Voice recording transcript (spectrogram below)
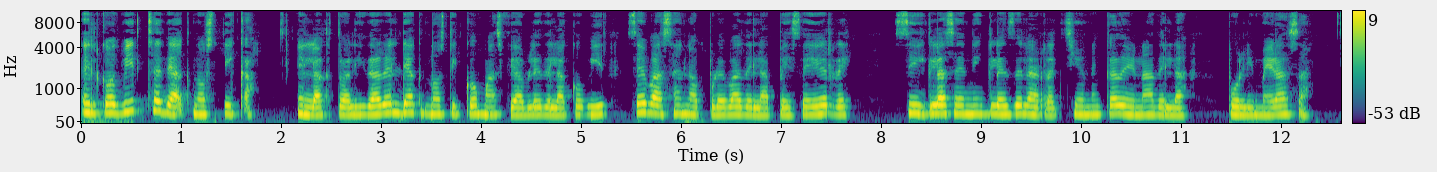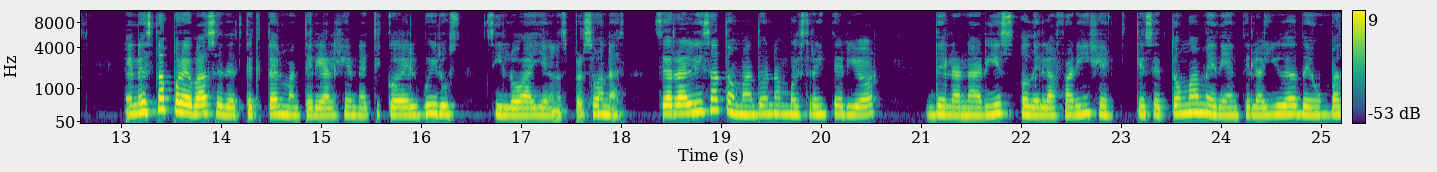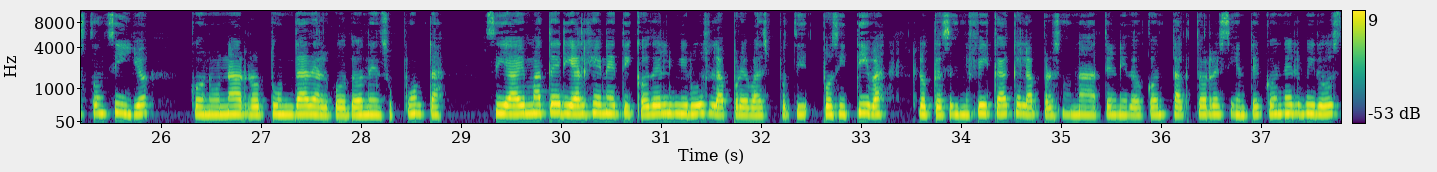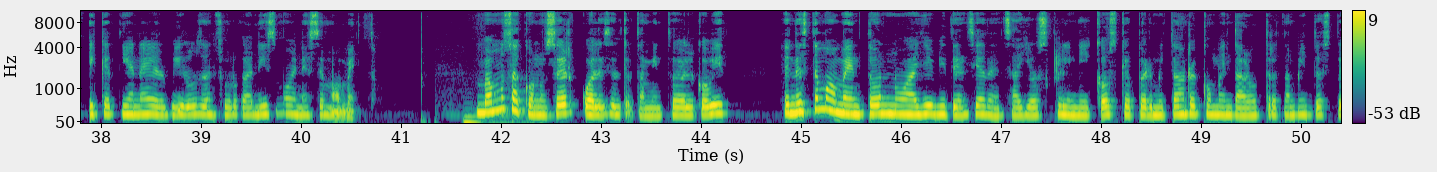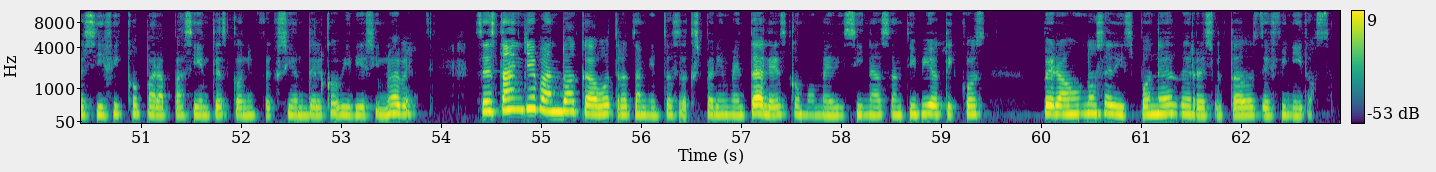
El COVID se diagnostica. En la actualidad el diagnóstico más fiable de la COVID se basa en la prueba de la PCR, siglas en inglés de la reacción en cadena de la polimerasa. En esta prueba se detecta el material genético del virus, si lo hay en las personas. Se realiza tomando una muestra interior de la nariz o de la faringe, que se toma mediante la ayuda de un bastoncillo con una rotunda de algodón en su punta. Si hay material genético del virus, la prueba es positiva, lo que significa que la persona ha tenido contacto reciente con el virus y que tiene el virus en su organismo en ese momento. Vamos a conocer cuál es el tratamiento del COVID. En este momento no hay evidencia de ensayos clínicos que permitan recomendar un tratamiento específico para pacientes con infección del COVID-19. Se están llevando a cabo tratamientos experimentales como medicinas antibióticos, pero aún no se dispone de resultados definidos.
